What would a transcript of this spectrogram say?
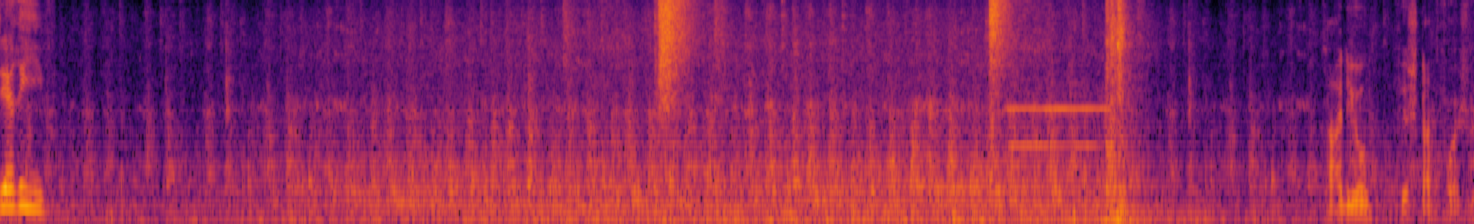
Derive. Radio für Stadtforschung.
